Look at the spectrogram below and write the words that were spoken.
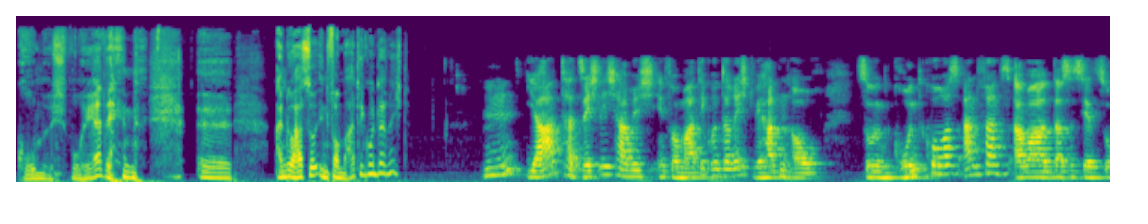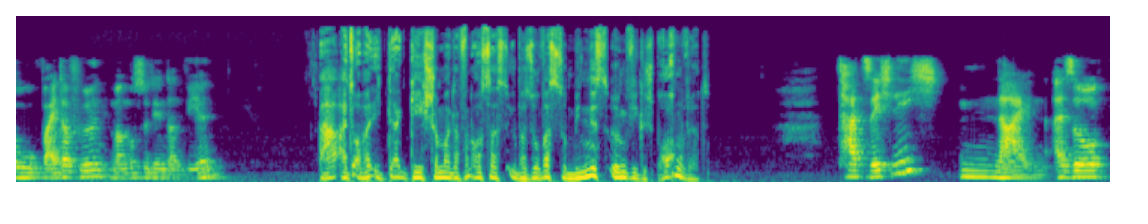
Komisch, woher denn? Äh, Ando, hast du Informatikunterricht? Mhm, ja, tatsächlich habe ich Informatikunterricht. Wir hatten auch so einen Grundkurs anfangs, aber das ist jetzt so weiterführend. Man musste den dann wählen. Ah, also aber da gehe ich schon mal davon aus, dass über sowas zumindest irgendwie gesprochen wird. Tatsächlich nein. Also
